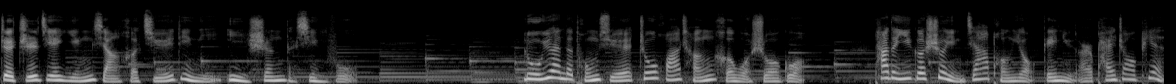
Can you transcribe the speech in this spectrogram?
这直接影响和决定你一生的幸福。鲁院的同学周华成和我说过。他的一个摄影家朋友给女儿拍照片，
